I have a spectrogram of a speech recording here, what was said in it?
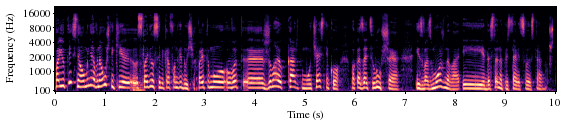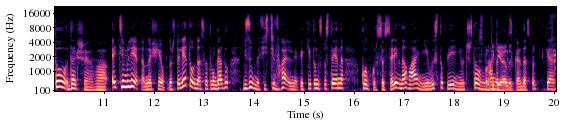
пою песню, а у меня в наушнике mm словился микрофон ведущих. Поэтому вот э, желаю каждому участнику показать лучшее из возможного и достойно представить свою страну. Что дальше этим летом начнем? Потому что лето у нас в этом году безумно фестивальное. Какие-то у нас постоянно конкурсы, соревнования, выступления. Вот что, Спартакиады. Анна Трубецкая, да, спартакиады.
